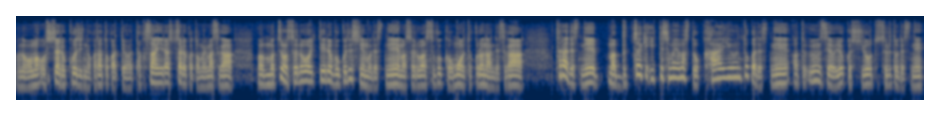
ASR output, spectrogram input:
あの、まあ、おっしゃる個人の方とかっていうのはたくさんいらっしゃるかと思いますが、まあ、もちろんそれを言っている僕自身もですね、ま、それはすごく思うところなんですがただですね、まあ、ぶっちゃけ言ってしまいますと、開運とかですね、あと運勢を良くしようとするとですね、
